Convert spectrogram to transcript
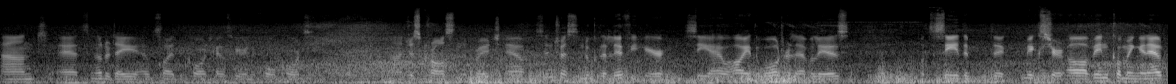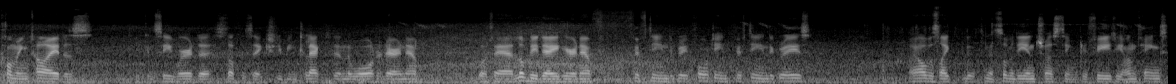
and uh, it's another day outside the courthouse here in the Four Courts. Uh, just crossing the bridge now. It's interesting to look at the Liffey here, see how high the water level is, but to see the, the mixture of incoming and outcoming tide as you can see where the stuff is actually being collected in the water there now. But uh, lovely day here now, 15 degrees, 14, 15 degrees. I always like looking at some of the interesting graffiti on things.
